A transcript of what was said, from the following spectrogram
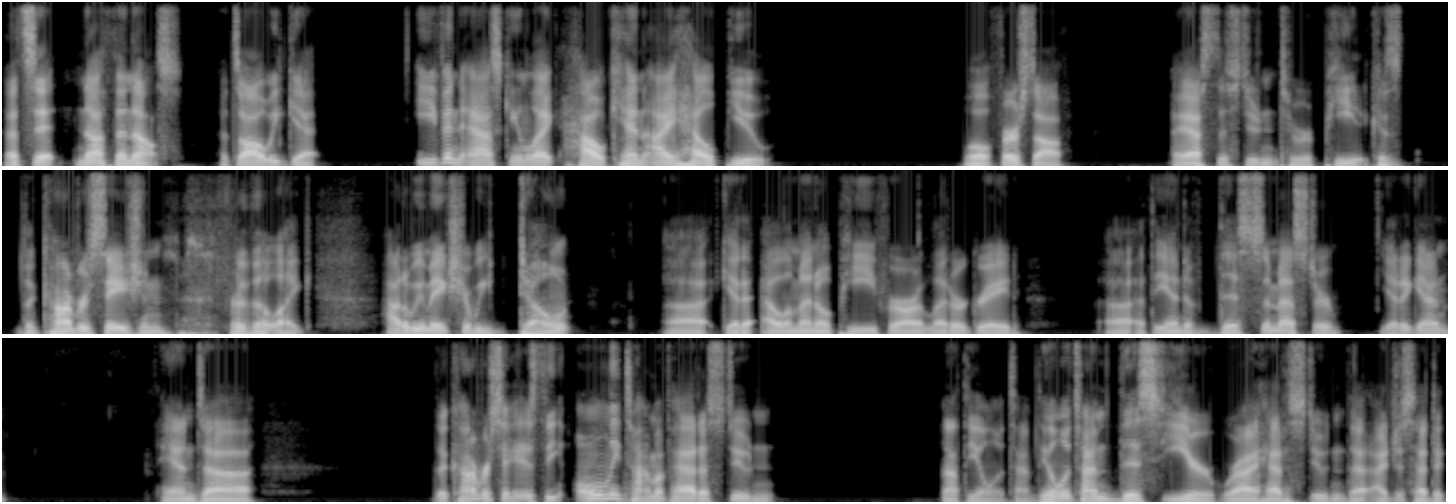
That's it. Nothing else. That's all we get. Even asking, like, how can I help you? Well, first off, I asked the student to repeat because the conversation for the, like, how do we make sure we don't uh, get an LMNOP for our letter grade uh, at the end of this semester yet again? And uh, the conversation is the only time I've had a student, not the only time, the only time this year where I had a student that I just had to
